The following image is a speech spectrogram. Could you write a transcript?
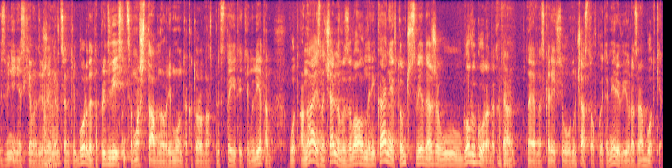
изменение схемы движения угу. в центре города, это предвестница масштабного ремонта, который у нас предстоит этим летом, вот, она изначально вызывала нарекания, в том числе даже у главы города, хотя, угу. наверное, скорее всего, он участвовал в какой-то мере в ее разработке.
